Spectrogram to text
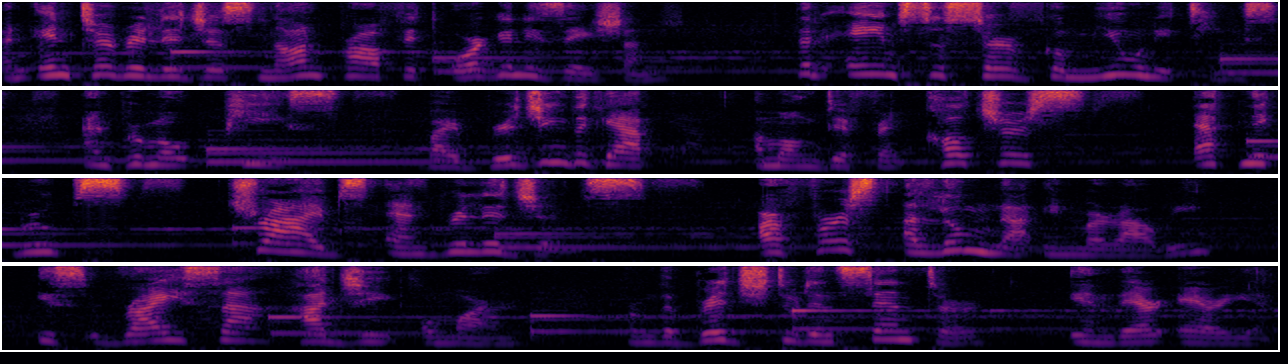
an interreligious nonprofit organization that aims to serve communities and promote peace by bridging the gap among different cultures, ethnic groups, tribes, and religions. Our first alumna in Marawi is Raisa Haji Omar from the Bridge Student Center in their area.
